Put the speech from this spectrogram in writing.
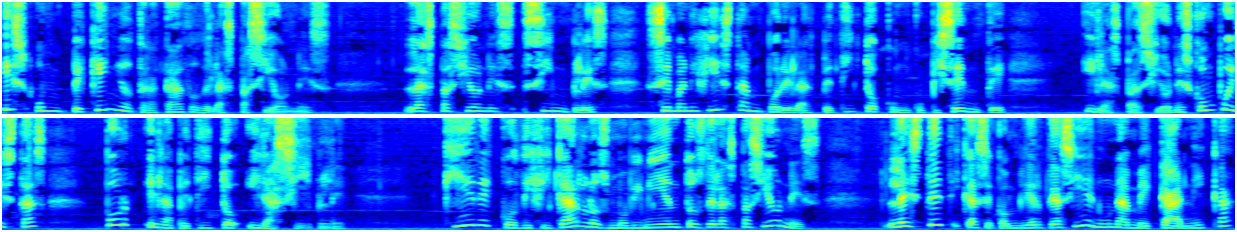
Es un pequeño tratado de las pasiones. Las pasiones simples se manifiestan por el apetito concupiscente y las pasiones compuestas por el apetito irascible. Quiere codificar los movimientos de las pasiones. La estética se convierte así en una mecánica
